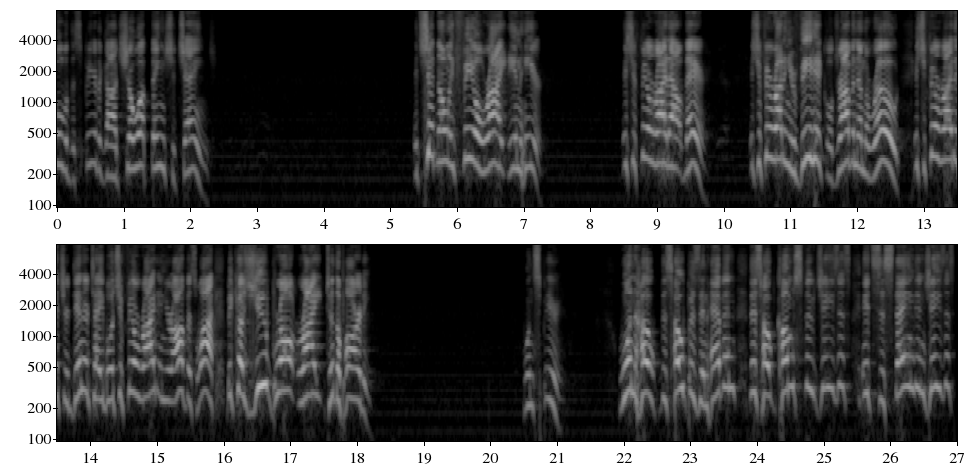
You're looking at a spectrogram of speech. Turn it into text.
full of the Spirit of God, show up, things should change. It shouldn't only feel right in here, it should feel right out there. It should feel right in your vehicle, driving down the road. It should feel right at your dinner table. It should feel right in your office. Why? Because you brought right to the party. One spirit. One hope. This hope is in heaven. This hope comes through Jesus. It's sustained in Jesus.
